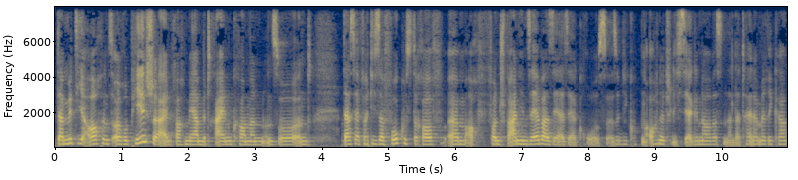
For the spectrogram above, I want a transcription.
damit die auch ins Europäische einfach mehr mit reinkommen und so. Und da ist einfach dieser Fokus darauf ähm, auch von Spanien selber sehr, sehr groß. Also die gucken auch natürlich sehr genau, was in Lateinamerika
